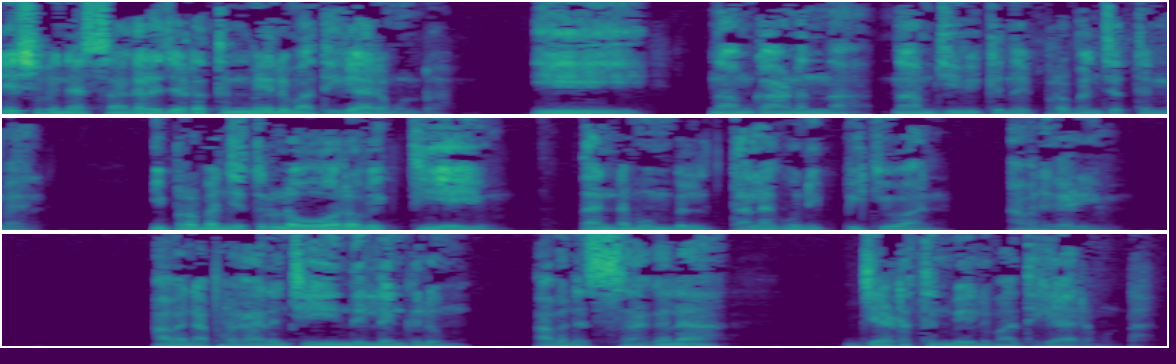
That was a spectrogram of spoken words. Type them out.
യേശുവിന് സകല ജഡത്തിന്മേലും അധികാരമുണ്ട്. ഈ നാം കാണുന്ന നാം ജീവിക്കുന്ന ഈ പ്രപഞ്ചത്തിന്മേൽ ഈ പ്രപഞ്ചത്തിലുള്ള ഓരോ വ്യക്തിയെയും തന്റെ മുമ്പിൽ തലകുനിപ്പിക്കുവാൻ അവന് കഴിയും. അവൻ അപ്രകാരം ചെയ്യുന്നില്ലെങ്കിലും അവന് സകല ജഡത്തിന്മേലും അധികാരമുണ്ട്.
